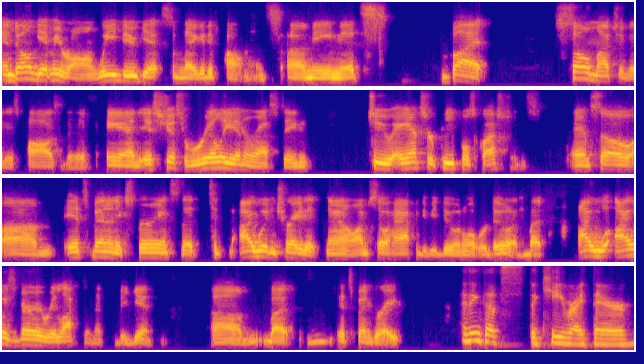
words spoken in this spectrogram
And don't get me wrong, we do get some negative comments. I mean, it's, but so much of it is positive, and it's just really interesting to answer people's questions. And so um, it's been an experience that to, I wouldn't trade it now. I'm so happy to be doing what we're doing, but I, w- I was very reluctant at the beginning. Um, but it's been great. I think that's the key right there.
